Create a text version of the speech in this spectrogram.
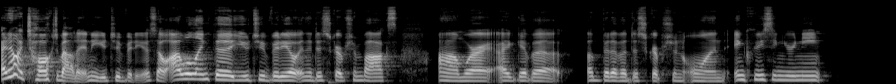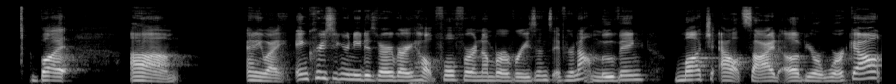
I know I talked about it in a YouTube video. So I will link the YouTube video in the description box um, where I, I give a, a bit of a description on increasing your NEAT. But um, anyway, increasing your NEAT is very, very helpful for a number of reasons. If you're not moving much outside of your workout,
